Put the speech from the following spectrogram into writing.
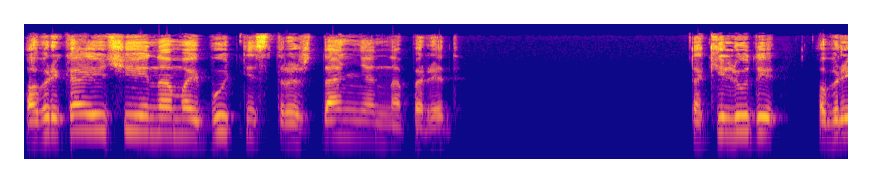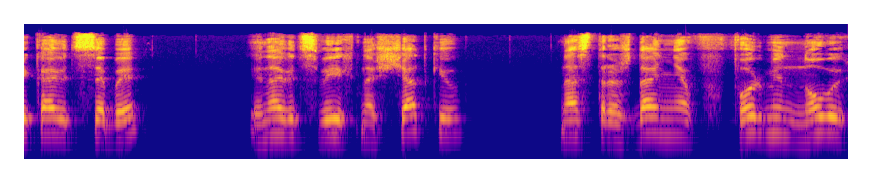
обрікаючи її на майбутні страждання наперед. Такі люди обрікають себе і навіть своїх нащадків на страждання в формі нових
